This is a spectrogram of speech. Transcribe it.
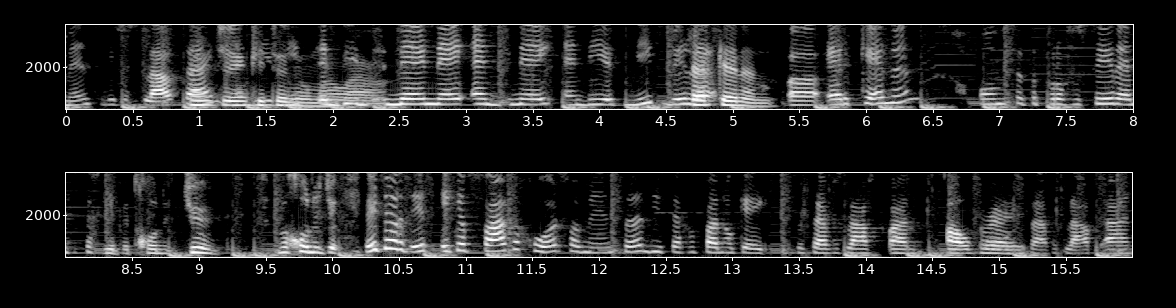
mensen die verslaafd zijn. Een junkie te noemen, en die-. Nee, nee en, nee, en die het niet willen eh, erkennen om ze te provoceren en te zeggen, je bent gewoon een junk. Je bent gewoon een junk. Weet je wat het is? Ik heb vaker gehoord van mensen die zeggen van, oké, ze zijn verslaafd aan alcohol, Right. ze zijn verslaafd aan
